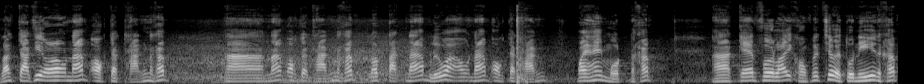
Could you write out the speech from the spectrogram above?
หลังจากที่เราเอาน้ำออกจากถังนะครับน้ำออกจากถังนะครับ เราตักน้ำหรือว่าเอาน้ำออกจากถังไปให้หมดนะครับแกนโฟลไลท์ของเพรสเชอร์ตัวนี้นะครับ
